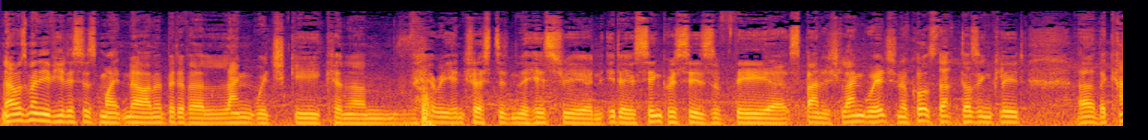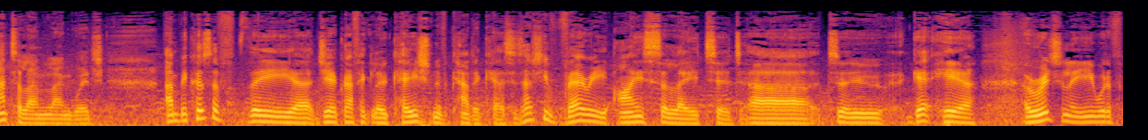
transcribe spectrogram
Now, as many of you listeners might know, I'm a bit of a language geek and I'm very interested in the history and idiosyncrasies of the uh, Spanish language. And of course, that does include uh, the Catalan language. And because of the uh, geographic location of Cadaqués, it's actually very isolated. Uh, to get here, originally you would have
